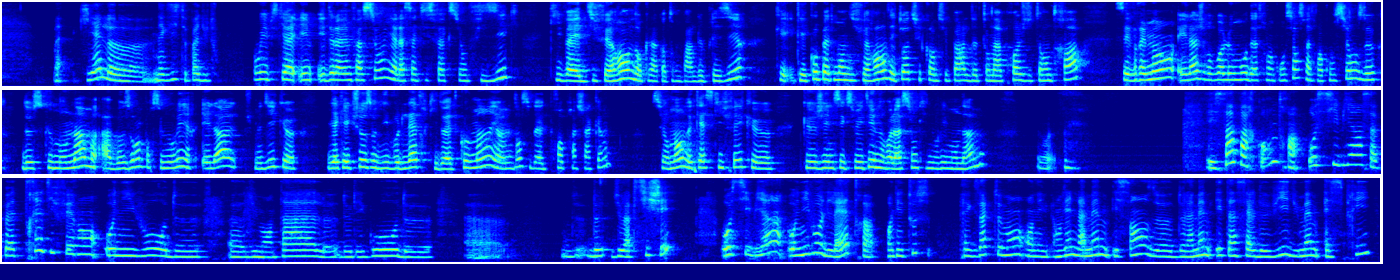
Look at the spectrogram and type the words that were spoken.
bah, qui elle euh, n'existe pas du tout. Oui, puisqu'il y a, et, de la même façon, il y a la satisfaction physique qui va être différente. Donc là, quand on parle de plaisir, qui est, complètement différente. Et toi, tu, quand tu parles de ton approche du tantra, c'est vraiment, et là je revois le mot d'être en conscience, être en conscience de, de ce que mon âme a besoin pour se nourrir. Et là, je me dis que il y a quelque chose au niveau de l'être qui doit être commun et en même temps, ça doit être propre à chacun, sûrement, de qu'est-ce qui fait que, que j'ai une sexualité, une relation qui nourrit mon âme. Et ça, par contre, aussi bien, ça peut être très différent au niveau de, euh, du mental, de l'ego, de, euh, de, de, la psyché, aussi bien au niveau de l'être, on est tous Exactement, on, est, on vient de la même essence, de, la même étincelle de vie, du même esprit,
